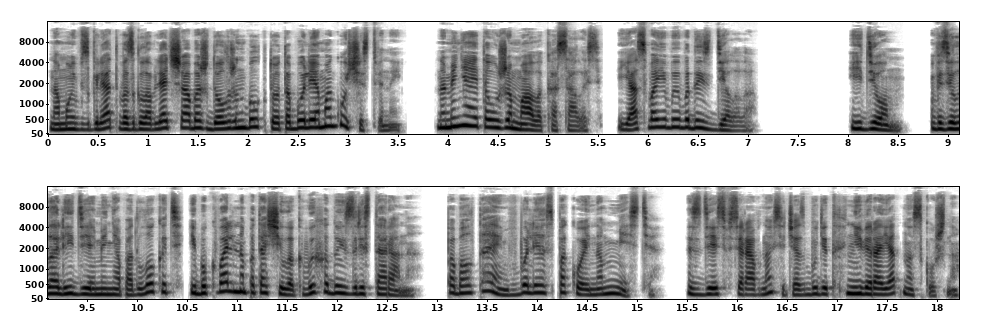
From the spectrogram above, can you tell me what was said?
На мой взгляд, возглавлять шабаш должен был кто-то более могущественный. Но меня это уже мало касалось. Я свои выводы сделала. Идем, Взяла Лидия меня под локоть и буквально потащила к выходу из ресторана. Поболтаем в более спокойном месте. Здесь все равно сейчас будет невероятно скучно.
